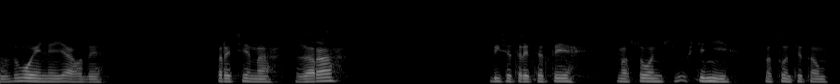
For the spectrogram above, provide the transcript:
Здвоєння ягоди причина жара. Більше 30 на сонці, в тіні, на сонці там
